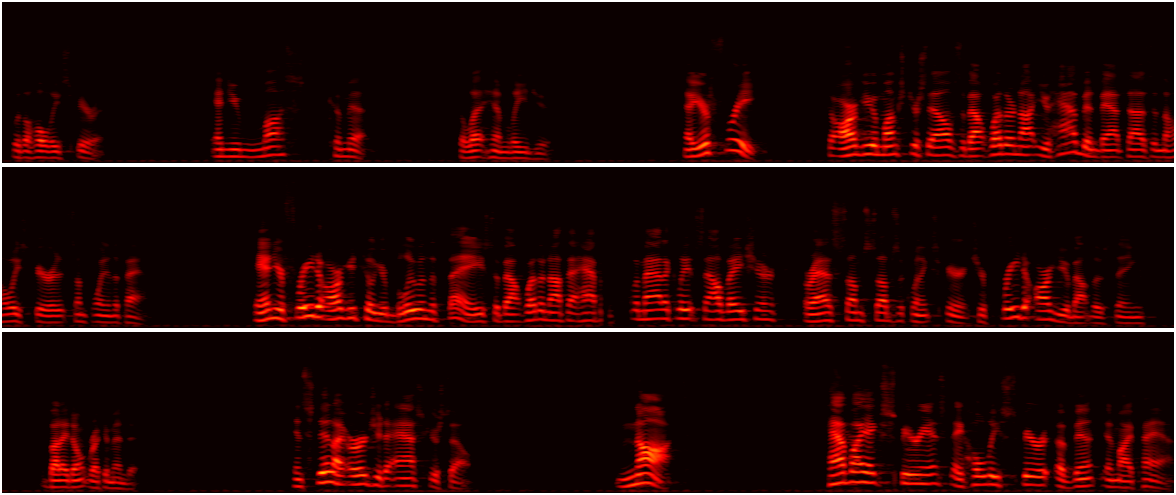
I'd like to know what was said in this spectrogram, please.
with the Holy Spirit. And you must commit to let Him lead you. Now, you're free to argue amongst yourselves about whether or not you have been baptized in the Holy Spirit at some point in the past. And you're free to argue till you're blue in the face about whether or not that happens automatically at salvation or as some subsequent experience. You're free to argue about those things, but I don't recommend it. Instead, I urge you to ask yourself not, have I experienced a Holy Spirit event in my past?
